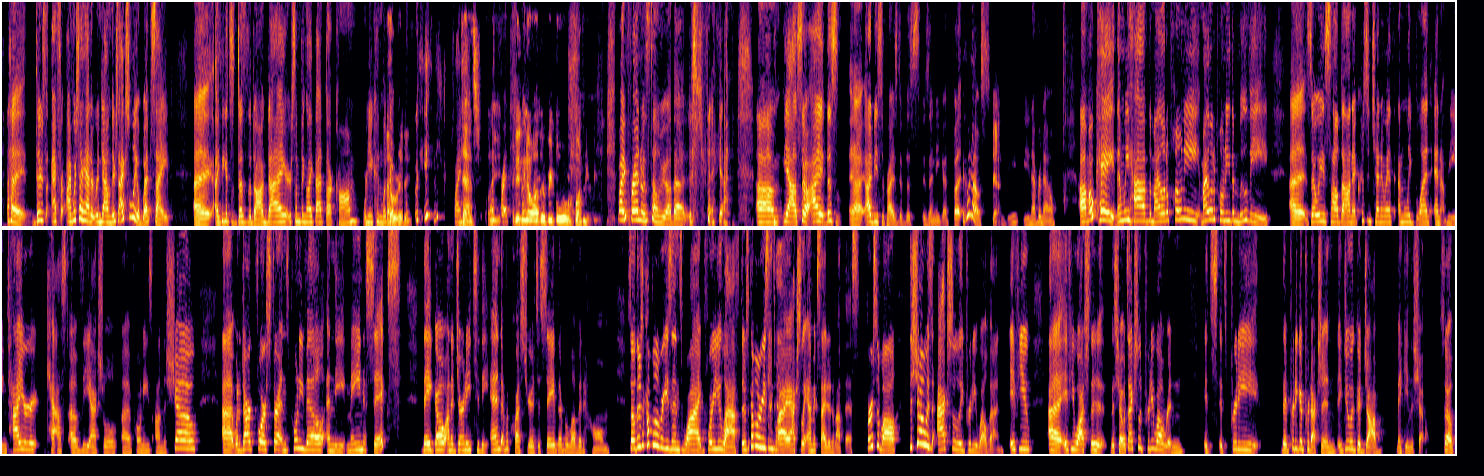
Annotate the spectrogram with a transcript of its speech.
Uh, there's. I, I wish I had it written down. There's actually a website uh, I think it's does the dog die or something like that dot com where you can look oh, up really? you can find That's out. funny. Friend, I didn't know friend, other people were wondering. My friend was telling me about that. yeah. Um, yeah, so I this uh, I'd be surprised if this is any good, but who knows? Yeah. You, you never know. Um, okay, then we have the My Little Pony, My Little Pony the movie. Uh, Zoe Saldana, Kristin Chenoweth, Emily Blunt, and the entire cast of the actual uh, ponies on the show. Uh, when a dark force threatens Ponyville and the main six, they go on a journey to the end of Equestria to save their beloved home. So there's a couple of reasons why, before you laugh, there's a couple of reasons why I actually am excited about this. First of all, the show is actually pretty well done. If you uh, if you watch the the show, it's actually pretty well written. It's it's pretty they're pretty good production. They do a good job making the show. So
